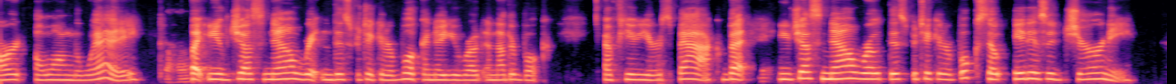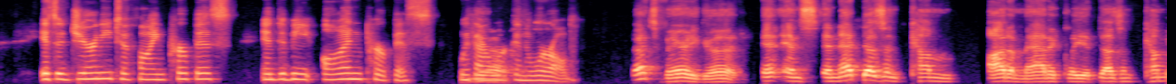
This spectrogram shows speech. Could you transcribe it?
art along the way, uh-huh. but you've just now written this particular book. I know you wrote another book a few years back, but you just now wrote this particular book. So it is a journey. It's a journey to find purpose and to be on purpose with yeah. our work in the world. That's very good. And, and, and that doesn't come automatically. It doesn't come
